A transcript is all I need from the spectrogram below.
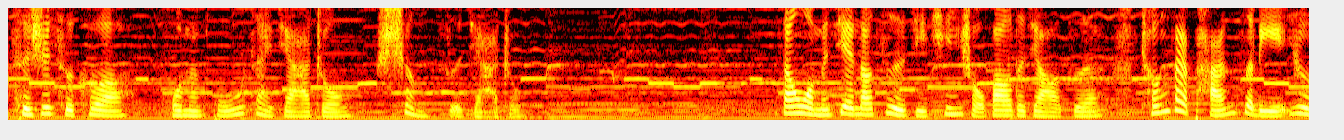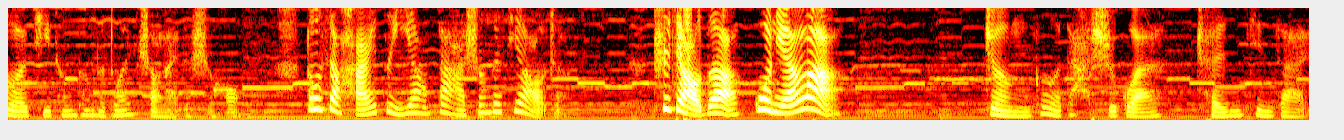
此时此刻，我们不在家中，胜似家中。当我们见到自己亲手包的饺子盛在盘子里，热气腾腾地端上来的时候，都像孩子一样大声地叫着：“吃饺子，过年啦！”整个大使馆沉浸在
